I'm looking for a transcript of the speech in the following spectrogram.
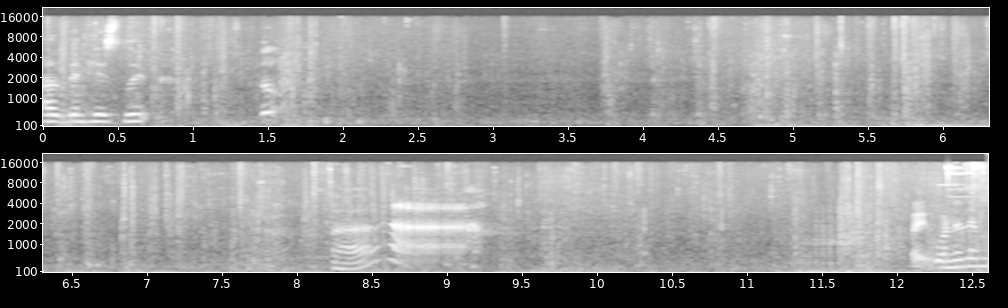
Other than his loot? Ugh. Ah. Wait, one of them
